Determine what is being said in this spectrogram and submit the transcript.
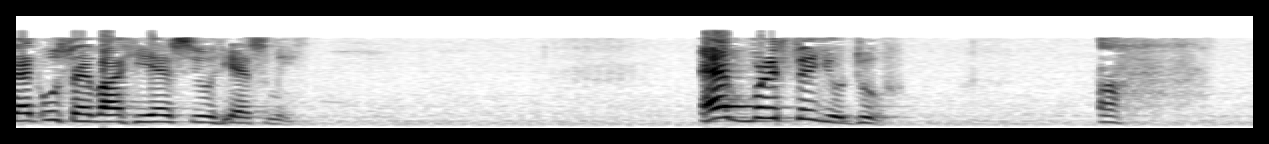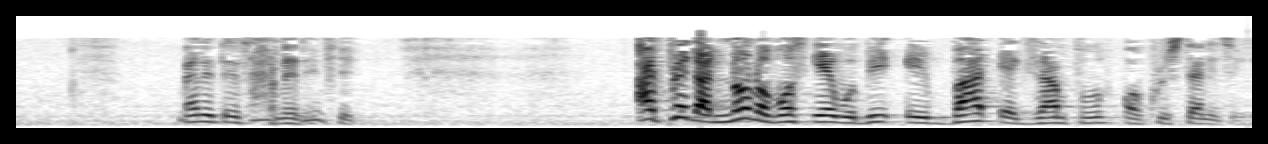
said, "Whosoever hears you hears me." Everything you do, oh, many things happening in. I pray that none of us here will be a bad example of Christianity.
